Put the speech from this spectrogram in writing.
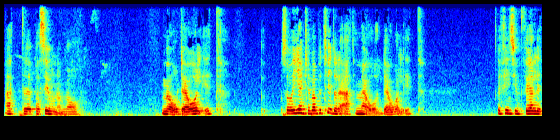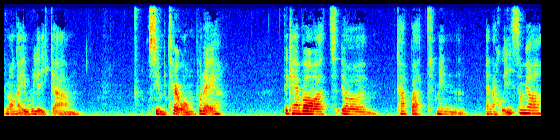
att eh, personen mår, mår dåligt. Så egentligen, vad betyder det att må dåligt? Det finns ju väldigt många olika mm, symptom på det. Det kan ju vara att jag tappat min energi som jag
